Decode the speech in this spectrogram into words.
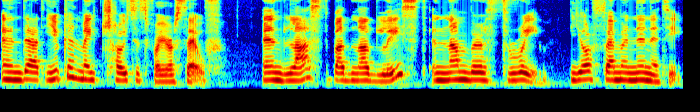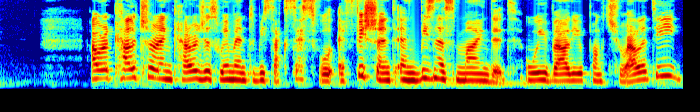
and that you can make choices for yourself. And last but not least, number three, your femininity. Our culture encourages women to be successful, efficient, and business minded. We value punctuality,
